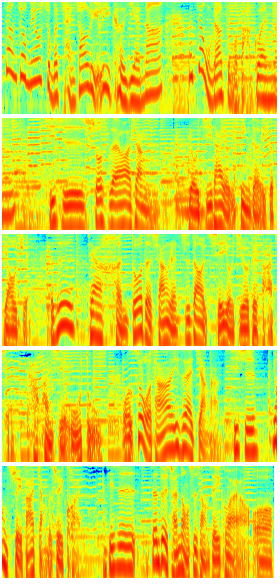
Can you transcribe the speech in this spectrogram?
这样就没有什么产销履历可言呢、那这样我们要怎么把关呢？其实说实在话，像有机它有一定的一个标准，可是这样很多的商人知道写有机会被罚钱，他换写无毒。我所以，我常常一直在讲啊，其实用嘴巴讲的最快。其实针对传统市场这一块啊，我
